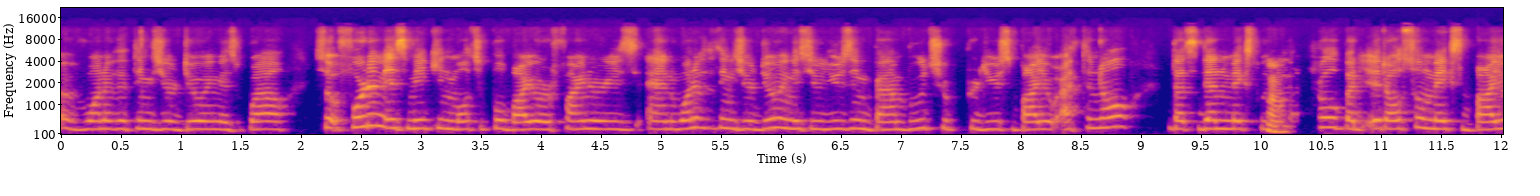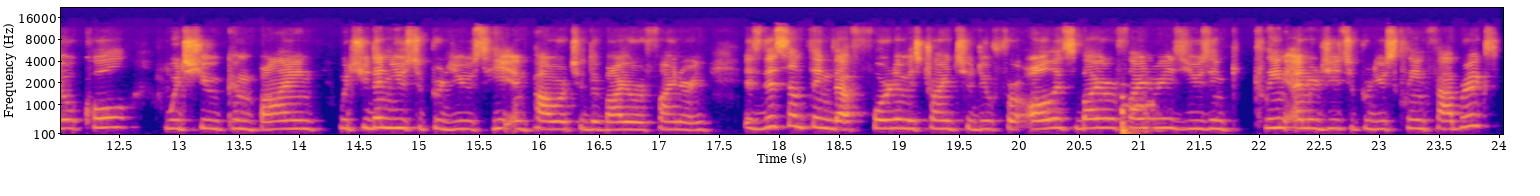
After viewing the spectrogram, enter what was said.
of one of the things you're doing as well. So Fortum is making multiple biorefineries, and one of the things you're doing is you're using bamboo to produce bioethanol that's then mixed with hmm. petrol, but it also makes biocoal, which you combine, which you then use to produce heat and power to the biorefinery. Is this something that Fortum is trying to do for all its biorefineries using clean energy to produce clean fabrics?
